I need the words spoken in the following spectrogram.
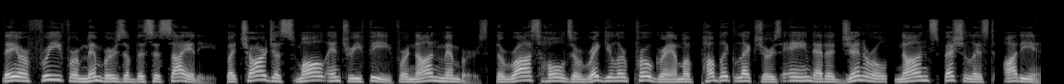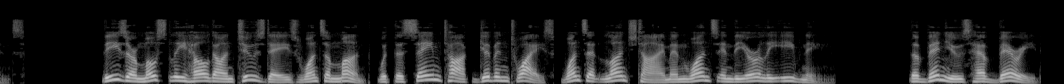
They are free for members of the society, but charge a small entry fee for non-members. The RAS holds a regular program of public lectures aimed at a general, non-specialist, audience. These are mostly held on Tuesdays once a month, with the same talk given twice, once at lunchtime and once in the early evening. The venues have varied,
